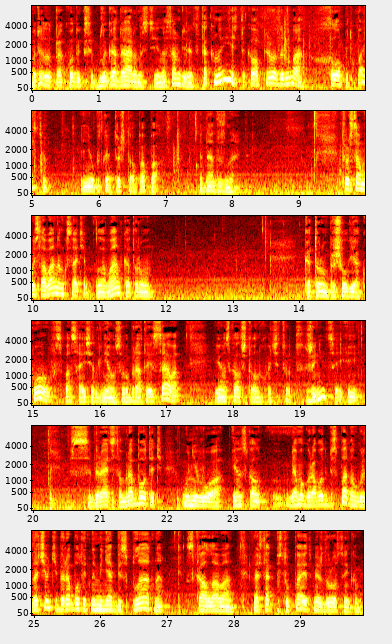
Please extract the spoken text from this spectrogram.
вот этот про кодексы благодарности. На самом деле это так оно и есть, такова природа льва. Хлопать пастью и не выпускать то, что попало. Это надо знать. То же самое с Лаваном, кстати. Лаван, которому, которому пришел Яков, спасаясь от гнева своего брата Исава, и он сказал, что он хочет вот жениться и собирается там работать у него. И он сказал, я могу работать бесплатно. Он говорит, зачем тебе работать на меня бесплатно? Сказал Лаван. Раз так поступает между родственниками,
